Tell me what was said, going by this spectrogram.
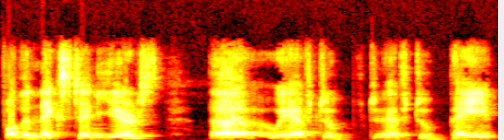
for the next 10 years, we have to, to have to pay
